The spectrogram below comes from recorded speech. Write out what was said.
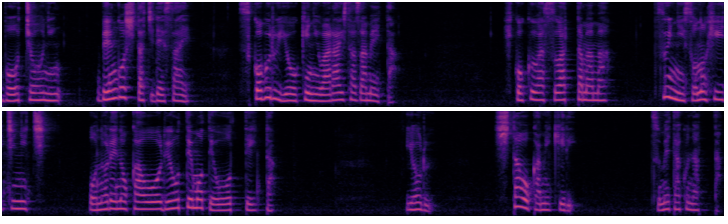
傍聴人弁護士たちでさえすこぶる陽気に笑いさざめいた。被告は座ったまま、ついにその日一日、己の顔を両手もて覆っていた。夜、舌を噛み切り、冷たくなった。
